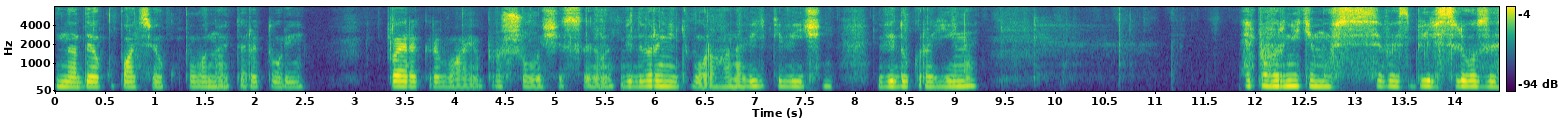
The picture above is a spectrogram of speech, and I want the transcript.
на деокупацію окупованої території. Перекриваю, прошу ваші сили. Відверніть ворога на віки вічні від України. І поверніть йому весь біль, сльози,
